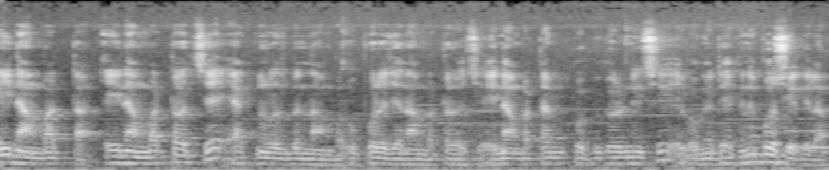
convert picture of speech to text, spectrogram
এই নাম্বারটা এই নাম্বারটা হচ্ছে অ্যাকনোলজমেন্ট নাম্বার, উপরে যে নাম্বারটা রয়েছে। এই নাম্বারটা আমি কপি করে নিয়েছি এবং এটা এখানে বসিয়ে দিলাম।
